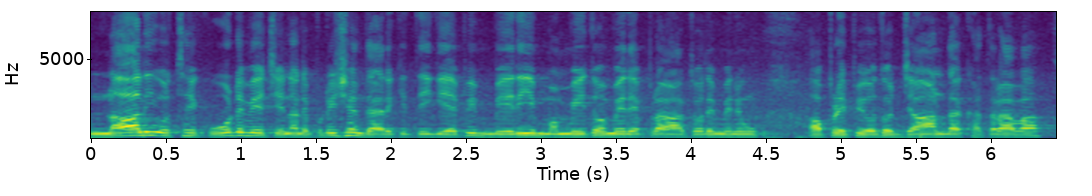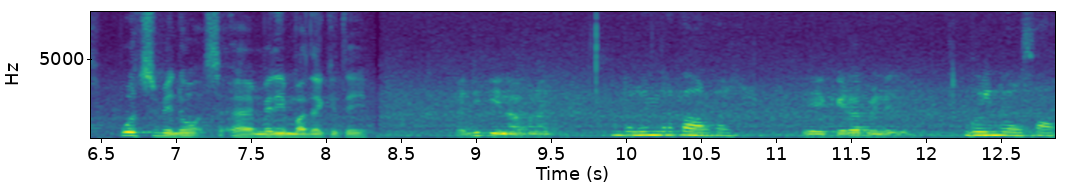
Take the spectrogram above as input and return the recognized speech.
ਨਾਲ ਹੀ ਉੱਥੇ ਕੋਰਟ ਵਿੱਚ ਇਹਨਾਂ ਨੇ ਪਟੀਸ਼ਨ ਦਾਇਰ ਕੀਤੀ ਗਈ ਹੈ ਵੀ ਮੇਰੀ ਮੰਮੀ ਤੋਂ ਮੇਰੇ ਭਰਾ ਤੋਂ ਤੇ ਮੈਨੂੰ ਆਪਣੇ ਪਿਓ ਤੋਂ ਜਾਨ ਦਾ ਖਤਰਾ ਵਾ। ਪੁਲਿਸ ਮੈਨੂੰ ਮੇਰੀ ਮਦਦ ਕੀਤੇ। ਜੀ ਕੀ ਨਾਮ ਆਪਣਾ? ਬਲਵਿੰਦਰ ਕੌਰ ਭਾਈ। ਇਹ ਕਿਹੜਾ ਪਿੰਡ ਜੀ? ਗੋਇੰਦਵਾਲ ਸਾਹਿਬ।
